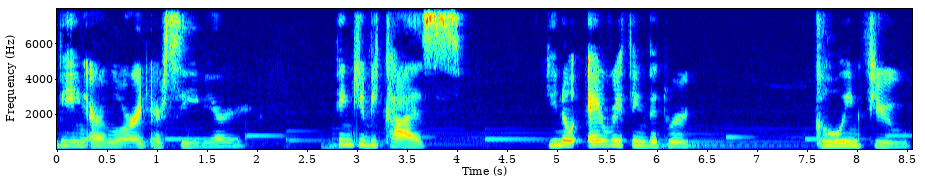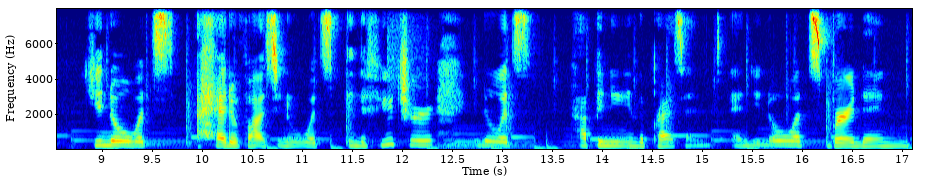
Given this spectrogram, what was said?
being our Lord, our Savior. Thank you because you know everything that we're going through. You know what's ahead of us, you know what's in the future, you know what's happening in the present, and you know what's burden,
